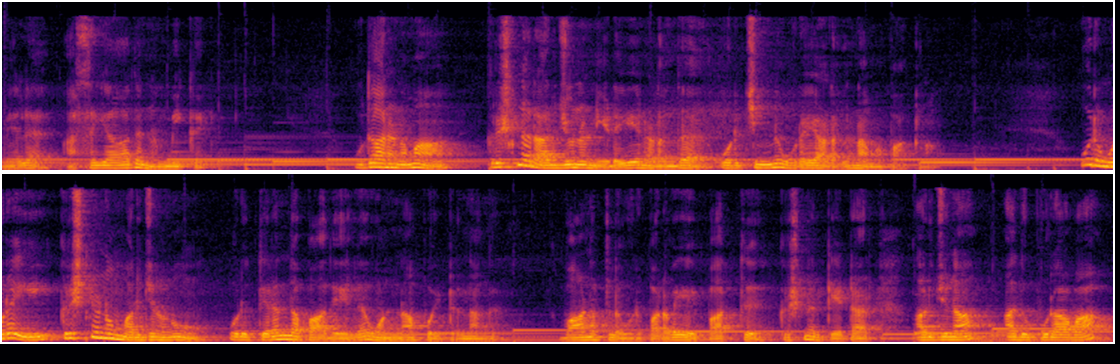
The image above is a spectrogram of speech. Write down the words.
மேலே அசையாத நம்பிக்கை. உதாரணமாக கிருஷ்ணர் அர்ஜுனன் இடையே நடந்த ஒரு சின்ன உரையாடலை நாம் பார்க்கலாம். ஒரு முறை கிருஷ்ணனும் அர்ஜுனனும் ஒரு திறந்த பாதையில் ஒன்றா போயிட்டு இருந்தாங்க. வானத்தில் ஒரு பறவையை பார்த்து கிருஷ்ணர் கேட்டார் அர்ஜுனா அது புறாவா?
